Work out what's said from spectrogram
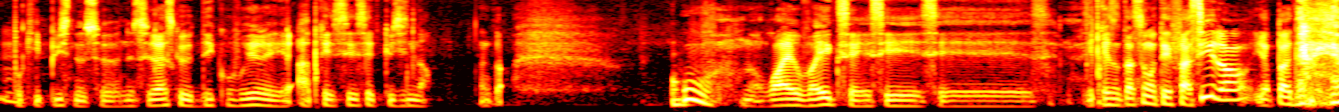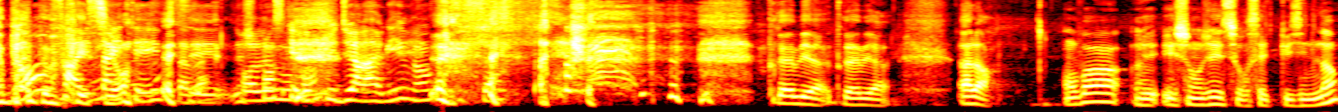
Mm. pour qu'ils puissent ne, se, ne serait-ce que découvrir et apprécier cette cuisine-là. D'accord Ouh, donc, ouais, vous voyez que c'est, c'est, c'est- c'est- les présentations étaient faciles. hein. Il n'y a pas de, il y a pas Non, de ça, ça a pression. été. Ça c'est- va. Je pense que le plus dur arrive. hein. Très bien, très bien. Alors, on va euh, échanger sur cette cuisine-là.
